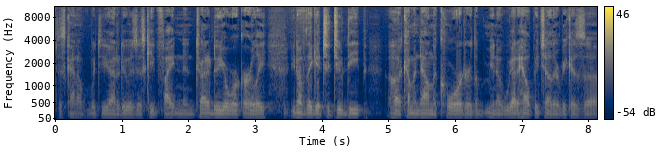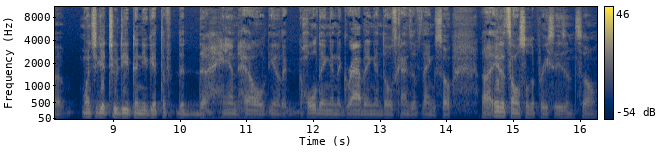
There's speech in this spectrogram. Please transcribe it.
just kind of what you got to do is just keep fighting and try to do your work early. You know, if they get you too deep, uh, coming down the court or the you know we got to help each other because uh, once you get too deep, then you get the, the, the handheld, you know, the holding and the grabbing and those kinds of things. So uh, it, it's also the preseason, so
